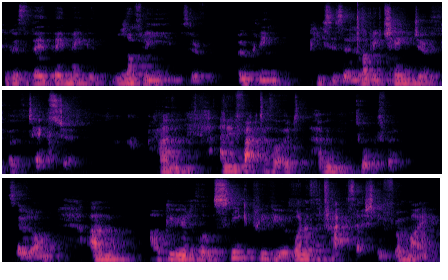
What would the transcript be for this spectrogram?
because they, they make lovely sort of opening pieces, a lovely change of, of texture. Um, and in fact, I thought, I'd, having talked for so long, um, I'll give you a little sneak preview of one of the tracks actually from my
